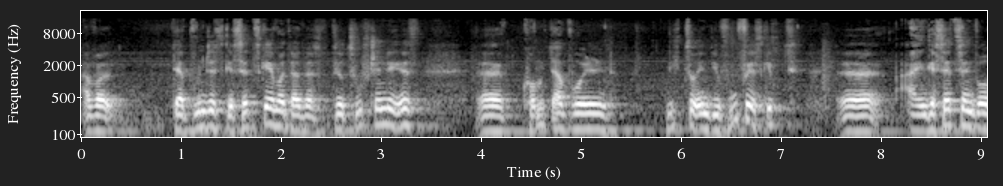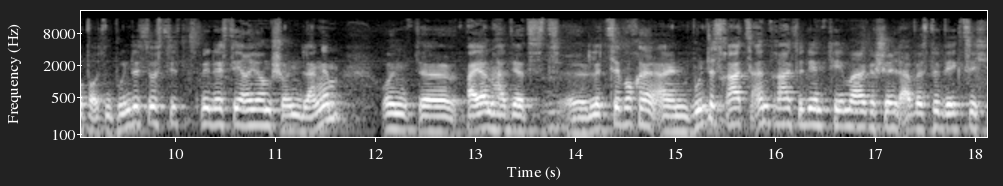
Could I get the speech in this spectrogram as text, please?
aber der Bundesgesetzgeber, der dafür zuständig ist, kommt da wohl nicht so in die Hufe. Es gibt einen Gesetzentwurf aus dem Bundesjustizministerium schon langem und äh, Bayern hat jetzt äh, letzte Woche einen Bundesratsantrag zu dem Thema gestellt, aber es bewegt sich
